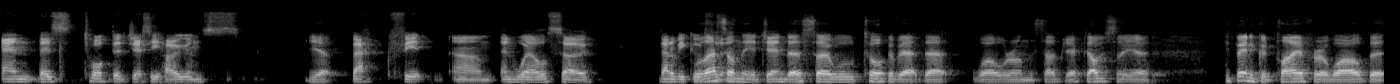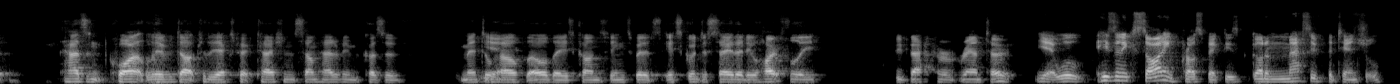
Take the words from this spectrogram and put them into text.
and there's talk that Jesse Hogan's yeah back fit um, and well, so that'll be good. Well, that's on the agenda, so we'll talk about that while we're on the subject. Obviously, uh, he's been a good player for a while, but hasn't quite lived up to the expectations some had of him because of mental yeah. health, all these kinds of things. But it's it's good to see that he'll hopefully be back for round two. Yeah, well, he's an exciting prospect. He's got a massive potential,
